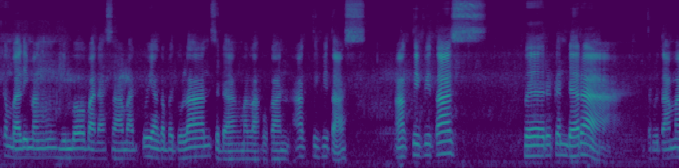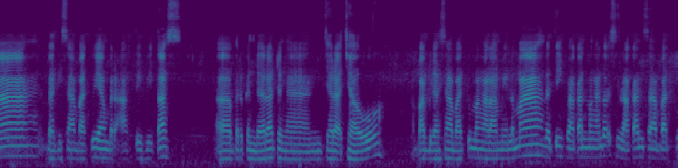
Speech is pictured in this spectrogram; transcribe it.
kembali menghimbau pada sahabatku yang kebetulan sedang melakukan aktivitas aktivitas berkendara terutama bagi sahabatku yang beraktivitas e, berkendara dengan jarak jauh. Apabila sahabatku mengalami lemah letih bahkan mengantuk silakan sahabatku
